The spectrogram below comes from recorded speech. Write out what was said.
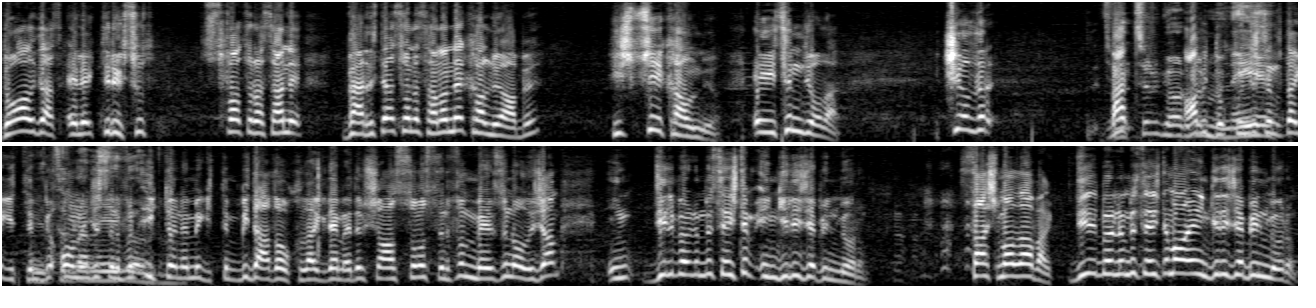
Doğalgaz, elektrik, su, su faturası hani verdikten sonra sana ne kalıyor abi? Hiçbir şey kalmıyor. Eğitim diyorlar. 2 yıldır ben Abi mü? 9. Neyi? sınıfta gittim. Bir Twitter'da 10. neyi sınıfın ilk dönemi gittim. Bir daha da okula gidemedim. Şu an son sınıfım mezun olacağım. İn- dil bölümü seçtim. İngilizce bilmiyorum. Saçmalığa bak. Dil bölümü seçtim ama İngilizce bilmiyorum.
